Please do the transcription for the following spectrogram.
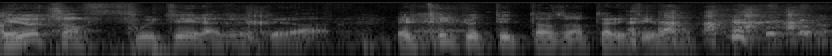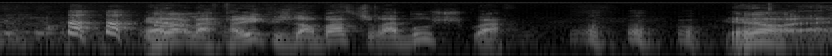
Et l'autre s'en foutait, là, c'était là. Elle tricotait de temps en temps, elle était marrante. Et alors, il a fallu que je l'embrasse sur la bouche, quoi. Et alors, euh,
